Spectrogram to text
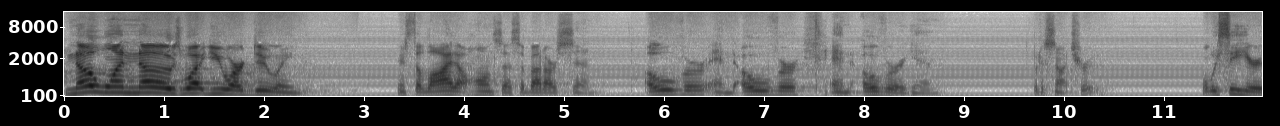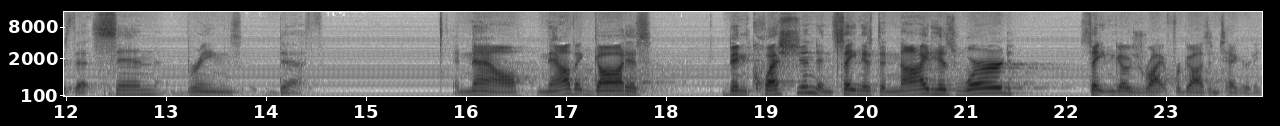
No one knows what you are doing. It's the lie that haunts us about our sin over and over and over again. But it's not true. What we see here is that sin brings death. And now, now that God has been questioned and Satan has denied his word, Satan goes right for God's integrity.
